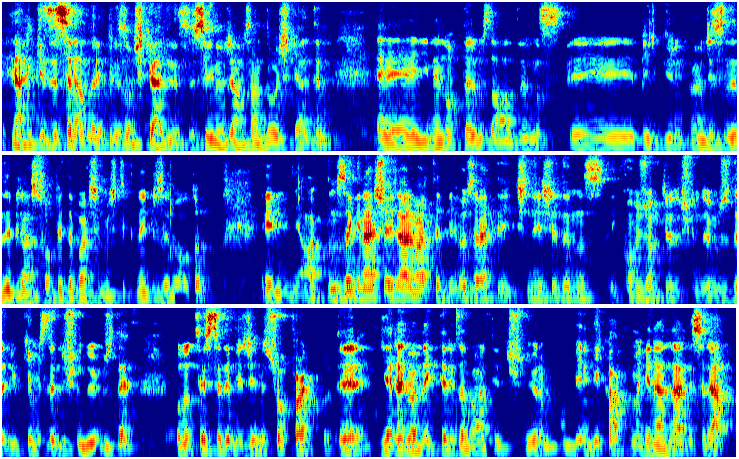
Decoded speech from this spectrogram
Herkese selamlar. Hepiniz hoş geldiniz. Hüseyin Hocam sen de hoş geldin. Ee, yine notlarımızı aldığımız e, bir gün. Öncesinde de biraz sohbete başlamıştık. Ne güzel oldu. E, aklımıza gelen şeyler var tabii. Özellikle içinde yaşadığımız konjonktürü düşündüğümüzde, ülkemizde düşündüğümüzde bunu test edebileceğimiz çok farklı e, yerel örneklerimiz de var diye düşünüyorum. Benim ilk aklıma gelenler mesela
